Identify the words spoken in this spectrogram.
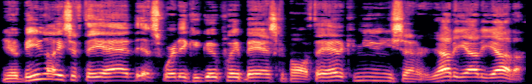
You know, it'd be nice if they had this where they could go play basketball, if they had a community center, yada, yada, yada.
